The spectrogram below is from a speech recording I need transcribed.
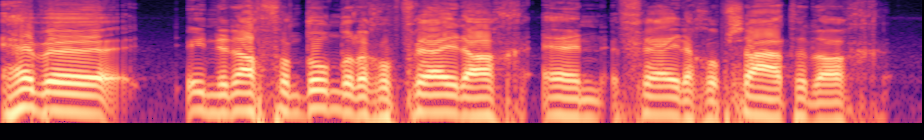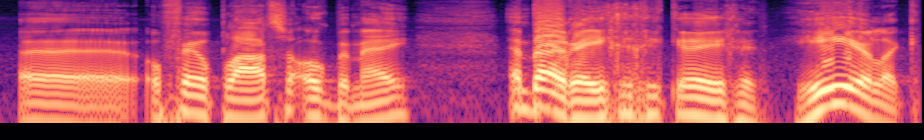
hebben in de nacht van donderdag op vrijdag en vrijdag op zaterdag op veel plaatsen, ook bij mij, een bui regen gekregen. Heerlijk.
